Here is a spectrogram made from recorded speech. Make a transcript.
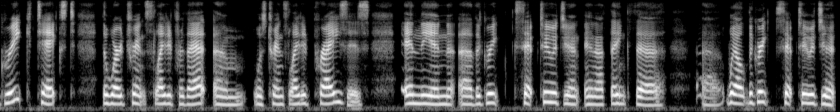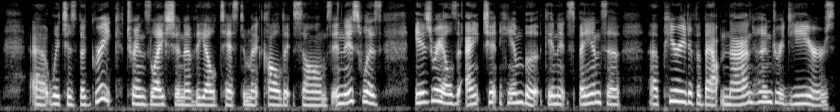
Greek text, the word translated for that um, was translated praises. And then uh, the Greek Septuagint, and I think the uh, well, the Greek Septuagint, uh, which is the Greek translation of the Old Testament, called it Psalms. And this was Israel's ancient hymn book, and it spans a, a period of about 900 years.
